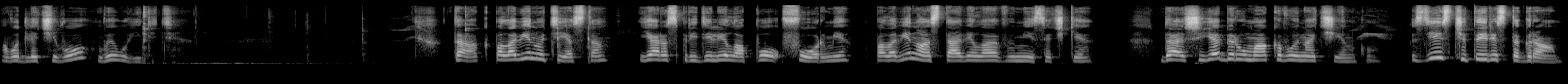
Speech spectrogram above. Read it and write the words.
А вот для чего вы увидите. Так, половину теста я распределила по форме, половину оставила в мисочке. Дальше я беру маковую начинку. Здесь 400 грамм,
